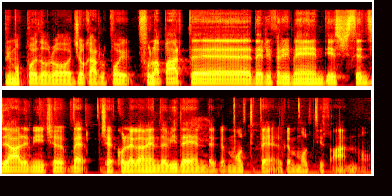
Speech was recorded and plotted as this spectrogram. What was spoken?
prima o poi dovrò giocarlo. Poi sulla parte dei riferimenti esistenziali Nietzsche beh c'è il collegamento evidente che molti, che molti fanno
